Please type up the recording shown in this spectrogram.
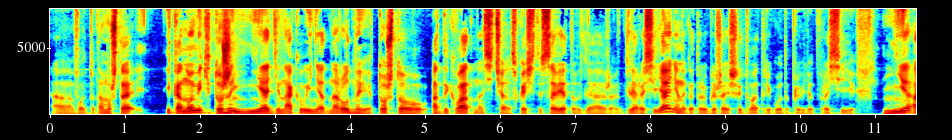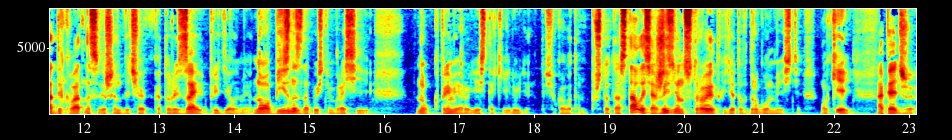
А, вот, потому что экономики тоже не одинаковые, не однородные. То, что адекватно сейчас в качестве советов для, для россиянина, который ближайшие 2-3 года проведет в России, неадекватно совершенно для человека, который за ее пределами. Но бизнес, допустим, в России – ну, к примеру, есть такие люди. То есть у кого там что-то осталось, а жизнь он строит где-то в другом месте. Окей. Опять же,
